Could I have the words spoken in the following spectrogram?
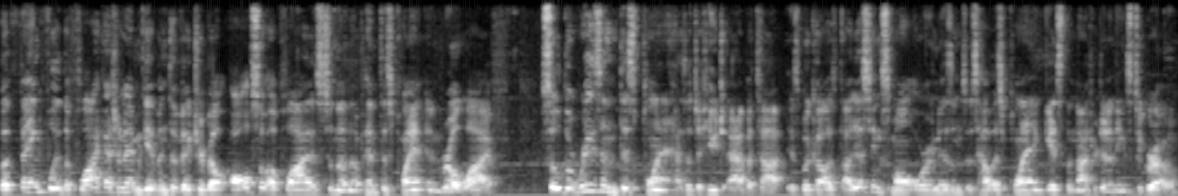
but thankfully the flycatcher name given to Victreebel also applies to the Nepenthes plant in real life. So the reason this plant has such a huge appetite is because digesting small organisms is how this plant gets the nitrogen it needs to grow.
